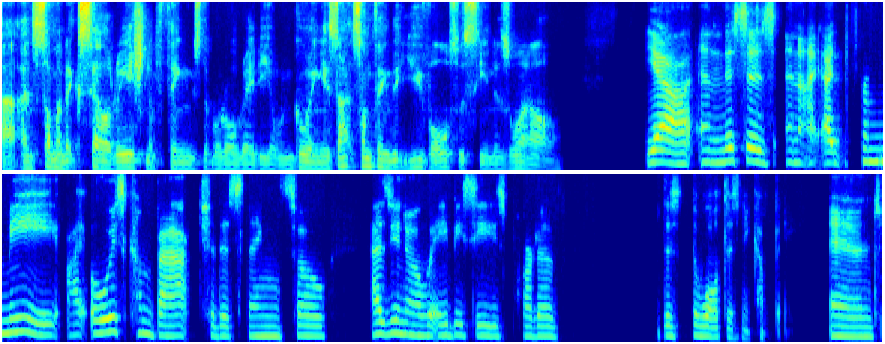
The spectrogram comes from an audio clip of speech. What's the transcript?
uh, and some an acceleration of things that were already ongoing. Is that something that you've also seen as well? Yeah, and this is and I, I for me, I always come back to this thing. So as you know, ABC is part of the Walt Disney Company, and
